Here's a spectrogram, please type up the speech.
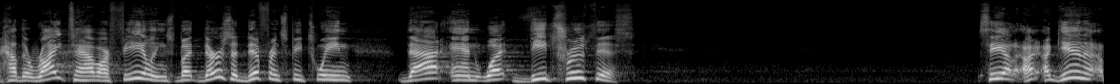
have the right to have our feelings, but there's a difference between that and what the truth is. See, again, uh,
